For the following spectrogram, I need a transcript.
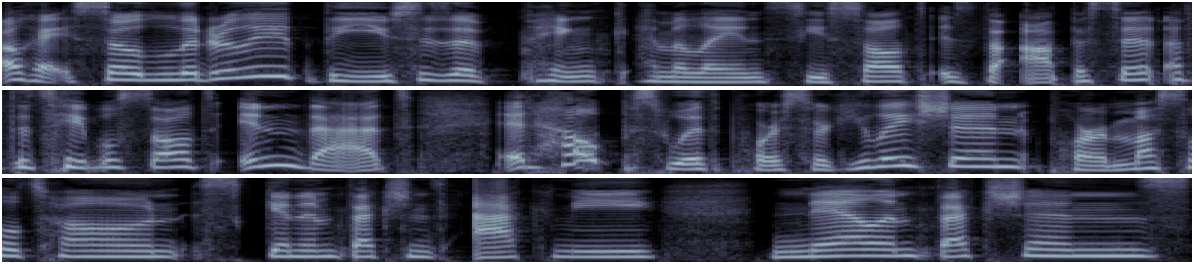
Okay, so literally the uses of pink Himalayan sea salt is the opposite of the table salt in that it helps with poor circulation, poor muscle tone, skin infections, acne, nail infections,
